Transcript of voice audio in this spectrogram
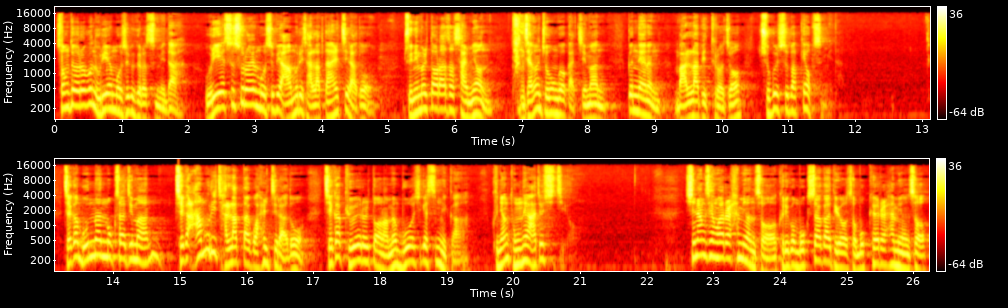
성도 여러분, 우리의 모습이 그렇습니다. 우리의 스스로의 모습이 아무리 잘났다 할지라도 주님을 떠나서 살면 당장은 좋은 것 같지만 끝내는 말라 비틀어져 죽을 수밖에 없습니다. 제가 못난 목사지만 제가 아무리 잘났다고 할지라도 제가 교회를 떠나면 무엇이겠습니까? 그냥 동네 아저씨지요. 신앙생활을 하면서 그리고 목사가 되어서 목회를 하면서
